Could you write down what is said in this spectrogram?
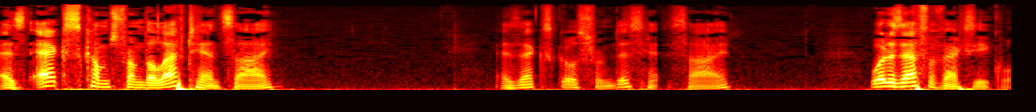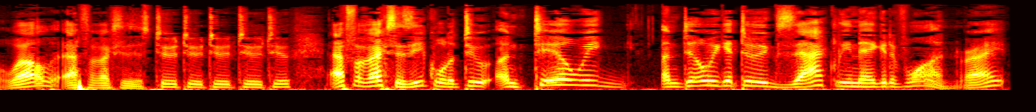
as x comes from the left hand side, as x goes from this side, what does f of x equal? Well, f of x is 2, 2, 2, 2, 2. f of x is equal to 2 until we until we get to exactly negative 1, right?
